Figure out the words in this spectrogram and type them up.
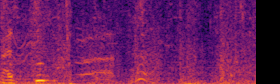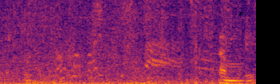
Mas. Ah, morri.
